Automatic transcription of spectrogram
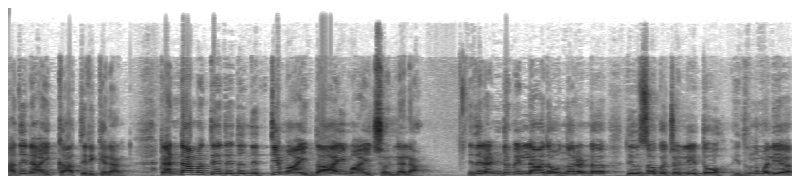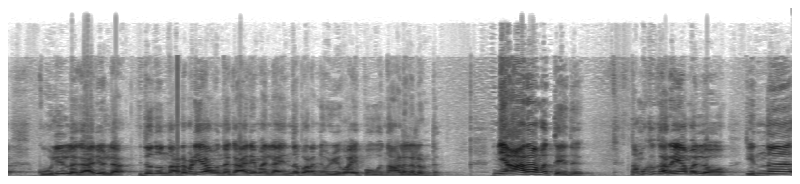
അതിനായി കാത്തിരിക്കലാണ്. രണ്ടാമത്തേത് ഇത് നിത്യമായി ദായമായി ചൊല്ലലാണ്. ഇത് രണ്ടുമില്ലാതെ ഒന്നോ രണ്ടോ ദിവസമൊക്കെ ചൊല്ലിയിട്ടോ ഇതൊന്നും വലിയ കൂലിയുള്ള കാര്യമല്ല. ഇതൊന്നും നടപടിയാവുന്ന കാര്യമല്ല എന്ന് പറഞ്ഞ് ഒഴിവായി പോകുന്ന ആളുകളുണ്ട്. ഇനി ആറാമത്തേത് നമുക്കൊക്കെ അറിയാമല്ലോ ഇന്ന്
